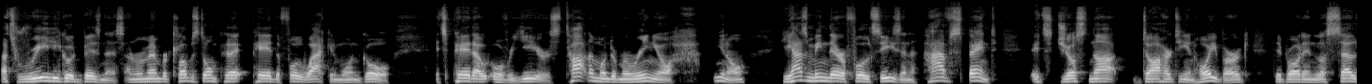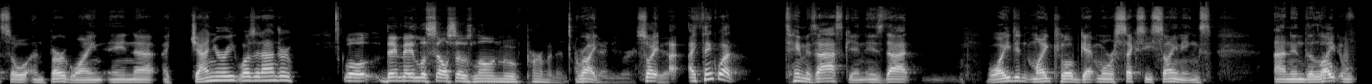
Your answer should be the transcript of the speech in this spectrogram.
That's really good business. And remember, clubs don't pay, pay the full whack in one go. It's paid out over years. Tottenham under Mourinho, you know, he hasn't been there a full season, have spent. It's just not Doherty and Højbjerg. They brought in Lo Celso and Bergwijn in uh, uh, January, was it, Andrew? Well, they made Lo Celso's loan move permanent. in Right. January. So Yeah. I, I think what Tim is asking is that why didn't my club get more sexy signings? And in the light of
